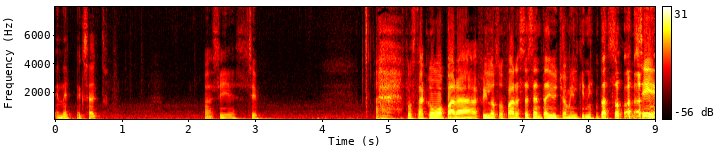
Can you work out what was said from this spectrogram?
En él, exacto. Así es. Sí. Ah, pues está como para filosofar 68.500 horas. Sí,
